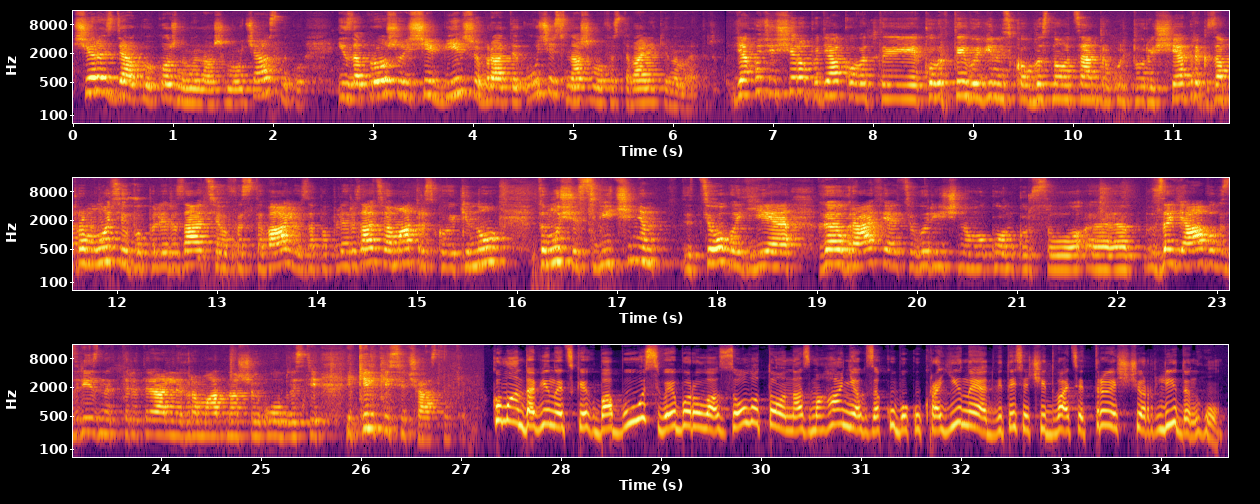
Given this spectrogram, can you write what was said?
Ще раз дякую кожному нашому учаснику і запрошую ще більше брати участь в нашому фестивалі Кінометр. Я хочу щиро подякувати колективу Вінницького обласного центру культури Щедрик за промоцію, популяризацію фестивалю, за популяризацію аматорського кіно, тому що свідченням цього є географія цьогорічного конкурсу, е, заявок з різних територіальних громад нашої області і кількість учасників. Команда вінницьких бабусь виборола золото на змаганнях за Кубок України 2023 з черлідингу.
